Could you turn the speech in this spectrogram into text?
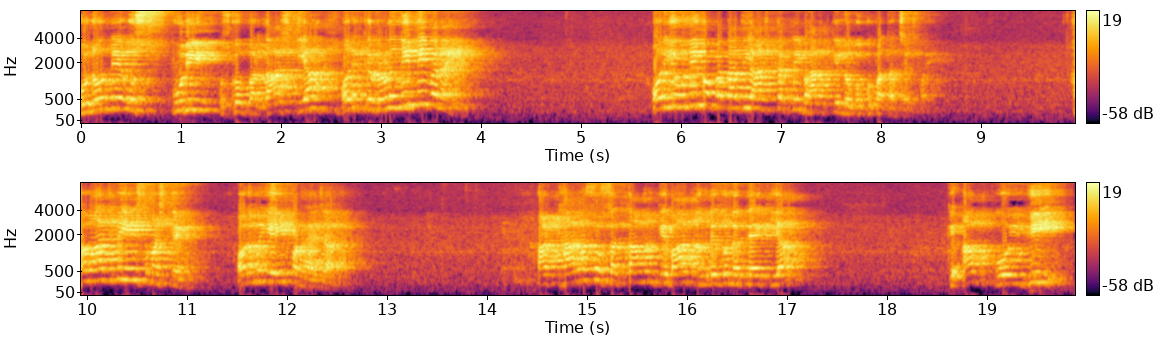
उन्होंने उस पूरी उसको बर्दाश्त किया और एक रणनीति बनाई। और ये उन्हीं को पता थी, आज तक नहीं भारत के लोगों को पता चल पाई। हम आज भी यही समझते हैं और हमें यही पढ़ाया जा रहा है। अठारह के बाद अंग्रेज़ों ने तय किया कि अब कोई भी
